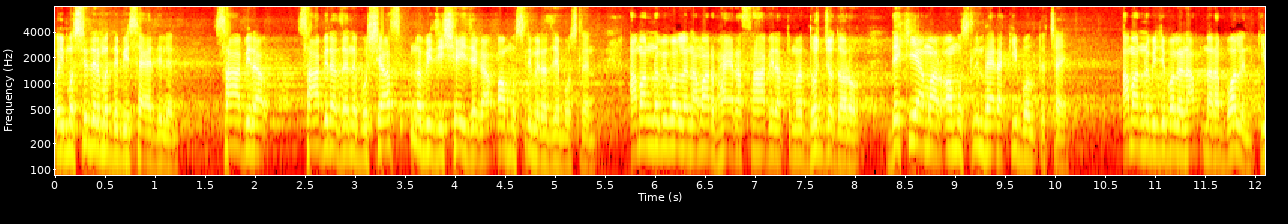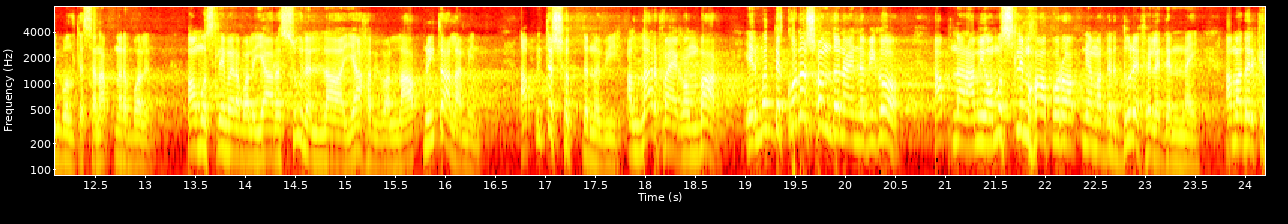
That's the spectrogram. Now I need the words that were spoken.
ওই মসজিদের মধ্যে বিছাইয়া দিলেন। সাহাবিরা সাহাবিরা জেনে বসে আছে, নবীজি সেই জায়গা অমুসলিমেরা যে বসলেন। আমার নবী বললেন, আমার ভাইয়েরা সাহাবিরা, তোমরা ধৈর্য ধরো। দেখি আমার অমুসলিম ভাইরা কি বলতে চায়? আমার নবীজি বলেন, আপনারা বলেন, কি বলতেছেন আপনারা বলেন। অমুসলিমেরা বলে, ইয়া রসুল আল্লাহ ইয়া হাবিব আল্লাহ আপনি তো আলামিন। আপনি তো সত্য নবী, আল্লাহর পায়গম্বার। এর মধ্যে কোনো সন্দেহ নাই নবী গো। আপনার আমি অমুসলিম হওয়া পরও আপনি আমাদের দূরে ফেলে দেন নাই, আমাদেরকে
